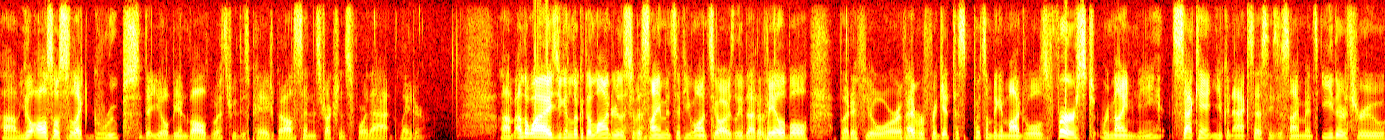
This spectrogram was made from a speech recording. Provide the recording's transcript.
Um, you'll also select groups that you'll be involved with through this page, but I'll send instructions for that later. Um, otherwise, you can look at the laundry list of assignments if you want to. I always leave that available. But if you're, if I ever forget to put something in modules, first, remind me. Second, you can access these assignments either through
